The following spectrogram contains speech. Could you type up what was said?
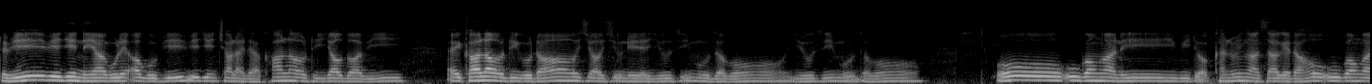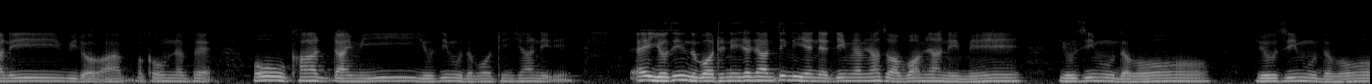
တပြေးပြေးချင်းနေရာကိုလည်းအောက်ကိုပြေးပြေးချင်းချလိုက်တာခါလောက်အထိရောက်သွားပြီအဲခါလောက်အထိကိုတော့ရှောက်ရှုနေတဲ့ယူစည်းမှုသဘောယူစည်းမှုသဘောဟိုးဥကောင်းကနေပြီးတော့ခန္ဓွင်းကစားခဲ့တာဟိုးဥကောင်းကနေပြီးတော့ပကုံးနှစ်ဖက်ဟိုးခါတိုင်ပြီးယူစည်းမှုသဘောထင်ရှားနေတယ် အဲယူစည်းမှုသဘောထင်ထင်ရှားရှားသိလျက်နဲ့ကြင်များများစွာပွားများနေမယ်ယူစည်းမှုသဘောယူစည်းမှုသဘော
